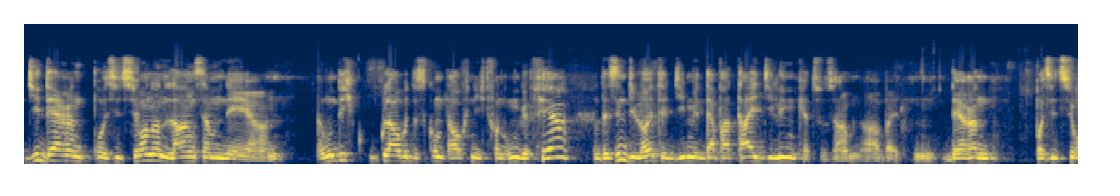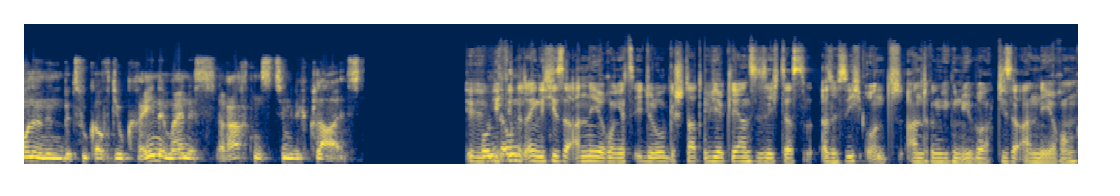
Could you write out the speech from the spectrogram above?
die deren Positionen langsam nähern. Und ich glaube, das kommt auch nicht von ungefähr. Das sind die Leute, die mit der Partei Die Linke zusammenarbeiten, deren Positionen in Bezug auf die Ukraine meines Erachtens ziemlich klar ist. Wie und, findet eigentlich diese Annäherung jetzt ideologisch statt? Wie erklären Sie sich das, also sich und anderen gegenüber, diese Annäherung?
